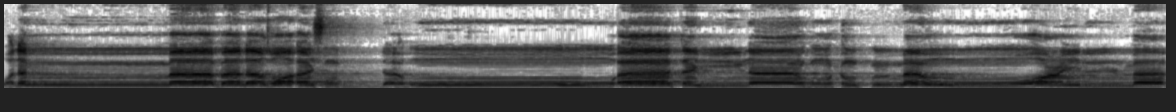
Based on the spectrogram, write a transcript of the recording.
ولما بلغ أشده آتيناه حكما وعلما.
